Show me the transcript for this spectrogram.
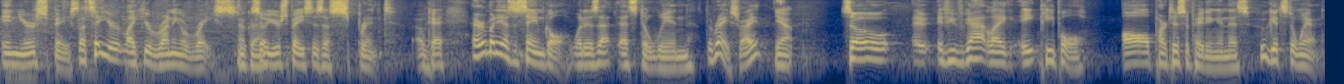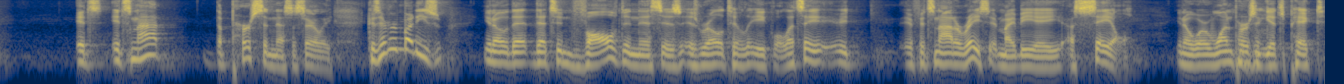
in your space, let's say you're like you're running a race. Okay. So your space is a sprint. Okay. Everybody has the same goal. What is that? That's to win the race, right? Yeah. So if you've got like eight people all participating in this, who gets to win? It's it's not the person necessarily because everybody's you know that that's involved in this is is relatively equal. Let's say it, if it's not a race, it might be a, a sale. You know, where one person mm-hmm. gets picked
